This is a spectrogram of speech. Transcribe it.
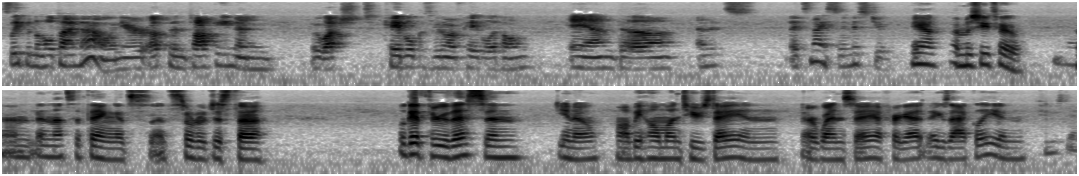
sleeping the whole time now, and you're up and talking, and we watched cable because we don't have cable at home, and uh, and it's it's nice. I missed you. yeah, I miss you too. And and that's the thing. It's it's sort of just the. We'll get through this, and you know, I'll be home on Tuesday and or Wednesday. I forget exactly, and Tuesday.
